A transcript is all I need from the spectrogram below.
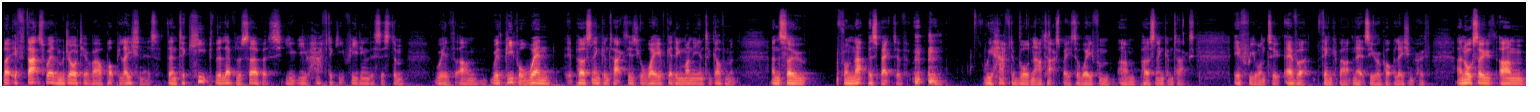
But if that's where the majority of our population is, then to keep the level of service, you, you have to keep feeding the system with um, with people when personal income tax is your way of getting money into government. And so, from that perspective, we have to broaden our tax base away from um, personal income tax if we want to ever think about net zero population growth and also um,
